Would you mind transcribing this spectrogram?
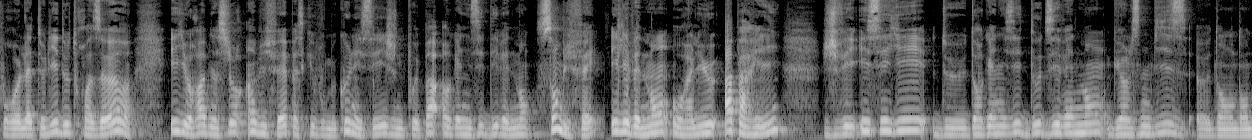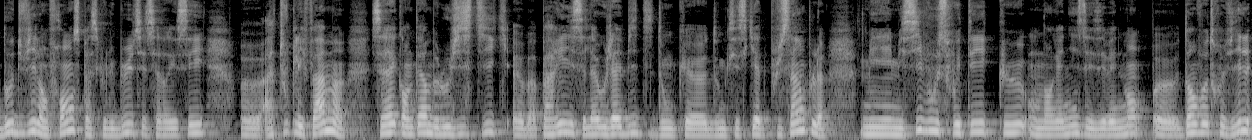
pour l'atelier de 3 heures et il y aura bien sûr un buffet parce que vous me connaissez, je ne pouvais pas organiser d'événement sans buffet. Et l'événement aura lieu à Paris. Je vais essayer d'organiser d'autres événements Girls in Bees dans d'autres villes en France parce que le but c'est de s'adresser à toutes les femmes c'est vrai qu'en termes de logistique, euh, bah, Paris, c'est là où j'habite, donc euh, donc c'est ce qu'il y a de plus simple. Mais, mais si vous souhaitez qu'on organise des événements euh, dans votre ville,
